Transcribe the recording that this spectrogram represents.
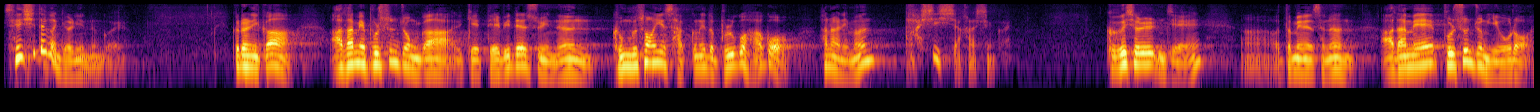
새 시대가 열리는 거예요. 그러니까 아담의 불순종과 이렇게 대비될 수 있는 금송아지 사건에도 불구하고 하나님은 다시 시작하신 거예요. 그것을 이제 어, 어떤 면에서는 아담의 불순종 이후로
